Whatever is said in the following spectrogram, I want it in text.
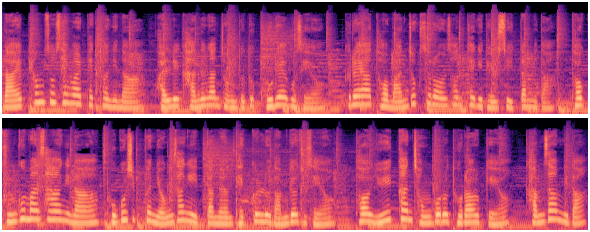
나의 평소 생활 패턴이나 관리 가능한 정도도 고려해보세요. 그래야 더 만족스러운 선택이 될 수 있답니다. 더 궁금한 사항이나 보고 싶은 영상이 있다면 댓글로 남겨주세요. 더 유익한 정보로 돌아올게요. 감사합니다.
